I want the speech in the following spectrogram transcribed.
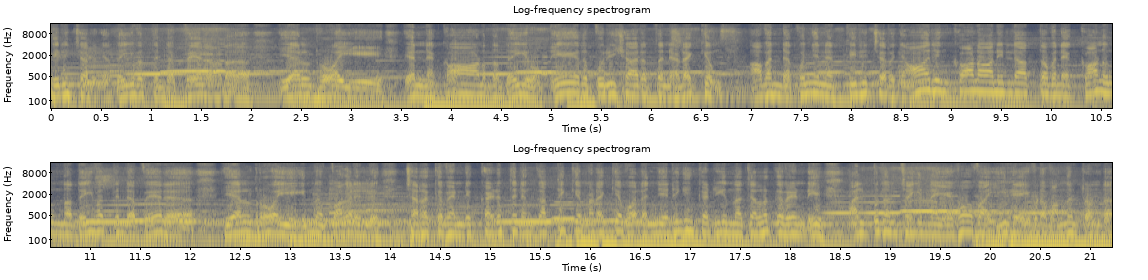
തിരിച്ചറിഞ്ഞ ദൈവത്തിന്റെ പേരാണ് എൽ റോയി എന്നെ കാണുന്ന ദൈവം ഏത് പുരുഷാരത്തിനിടയ്ക്കും അവന്റെ കുഞ്ഞിനെ തിരിച്ചറിഞ്ഞ് ആരും കാണാനില്ലാത്തവനെ കാണുന്ന ദൈവത്തിന്റെ പേര് എൽ റോയി ഇന്ന് പകലിൽ ചിറക്ക് വേണ്ടി കഴുത്തിനും കത്തിക്കും ഇടയ്ക്ക് പോലെ ഞെരുങ്ങി കഴിയുന്ന ചിറക്ക് വേണ്ടി അത്ഭുതം ചെയ്യുന്ന യഹോബ ഈര ഇവിടെ വന്നിട്ടുണ്ട്.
